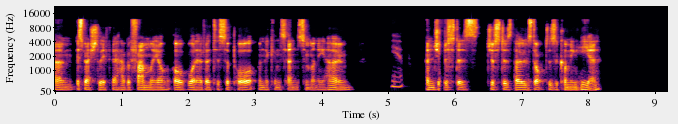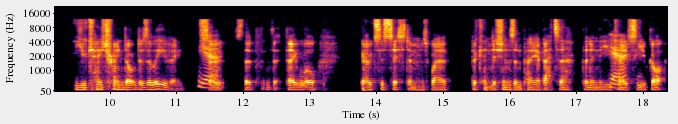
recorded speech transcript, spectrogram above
um, especially if they have a family or, or whatever to support when they can send some money home. Yeah. And just as just as those doctors are coming here, UK trained doctors are leaving. Yeah. So, that they will go to systems where the conditions and pay are better than in the UK. Yeah. So you've got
